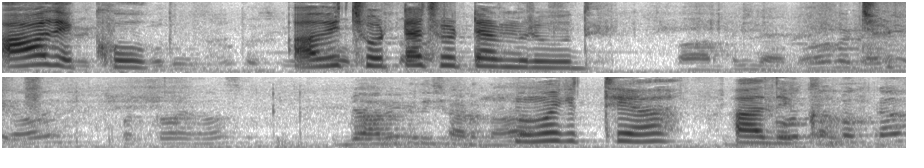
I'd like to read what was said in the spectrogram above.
ਆ ਦੇਖੋ ਆ ਵੀ ਛੋਟਾ ਛੋਟਾ ਅਮਰੂਦ। ਬਿਆਹ ਮਮਾ ਕਿੱਥੇ ਆ? ਆ ਦੇਖੋ। ਪੱਕਾ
